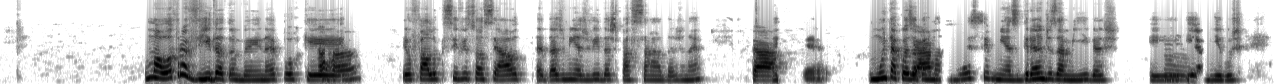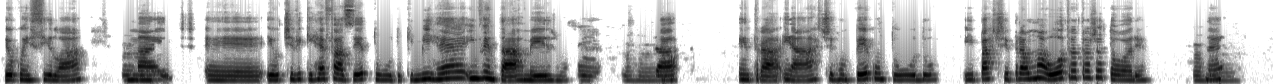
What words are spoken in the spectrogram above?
uma outra vida também, né? Porque uhum. eu falo que serviço social é das minhas vidas passadas, né? Tá. É, é, muita coisa permanece, minhas grandes amigas e, hum. e, amigos eu conheci lá, uhum. mas é, eu tive que refazer tudo, que me reinventar mesmo, uhum. para entrar em arte, romper com tudo e partir para uma outra trajetória, né?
